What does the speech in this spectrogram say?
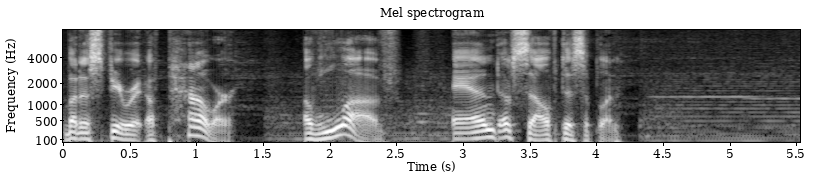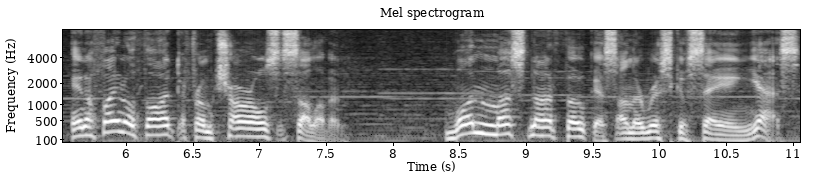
but a spirit of power, of love, and of self-discipline. And a final thought from Charles Sullivan. One must not focus on the risk of saying yes.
